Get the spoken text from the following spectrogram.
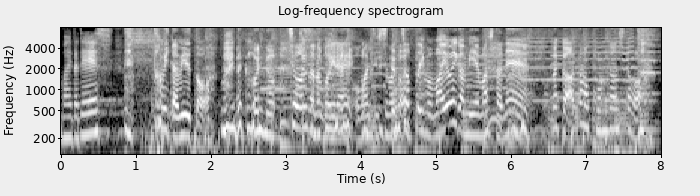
前田です。富田美優と、前田香織の調査のご依頼お待ちしてます。ちょっと今迷いが見えましたね。なんか頭混乱したわ。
